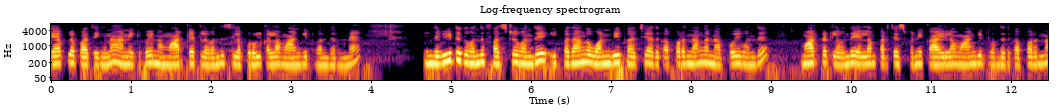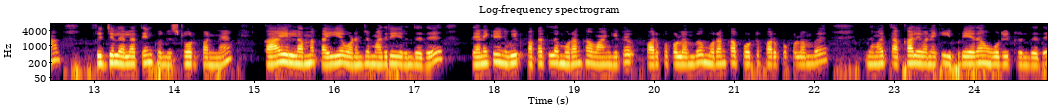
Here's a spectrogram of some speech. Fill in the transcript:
கேப்பில் பார்த்தீங்கன்னா அன்றைக்கி போய் நான் மார்க்கெட்டில் வந்து சில பொருட்கள்லாம் வாங்கிட்டு வந்திருந்தேன். இந்த வீட்டுக்கு வந்து ஃபஸ்ட்டு வந்து இப்போ தாங்க ஒன் வீக் ஆச்சு. அதுக்கப்புறம் தாங்க நான் போய் வந்து மார்க்கெட்டில் வந்து எல்லாம் பர்ச்சேஸ் பண்ணி காயெல்லாம் வாங்கிட்டு வந்ததுக்கப்புறம் தான் ஃப்ரிட்ஜில் எல்லாத்தையும் கொஞ்சம் ஸ்டோர் பண்ணேன். காய் இல்லாமல் கையே உடஞ்ச மாதிரி இருந்தது. தினைக்கும் எங்கள் வீட்டு பக்கத்தில் முருங்காய் வாங்கிட்டு பருப்பு குழம்பு முருங்கக்காய் போட்டு பருப்பு குழம்பு இந்த மாதிரி தக்காளி வதக்கி இப்படியே தான் ஓடிட்டு இருந்தது.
